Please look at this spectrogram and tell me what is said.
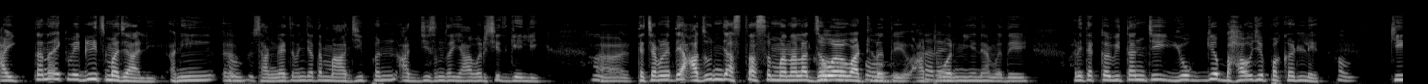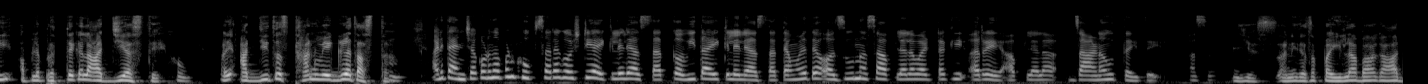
ऐकताना एक वेगळीच मजा आली आणि हो. सांगायचं म्हणजे आता माझी पण आजी समजा या वर्षीच गेली हो. त्याच्यामुळे ते अजून जास्त असं मनाला जवळ हो, वाटलं हो, ते. आठवण येण्यामध्ये आणि त्या कवितांचे योग्य भाव जे पकडलेत. की आपल्या प्रत्येकाला आजी असते. आणि आजीचं स्थान वेगळंच असतं. आणि त्यांच्याकडून आपण खूप साऱ्या गोष्टी ऐकलेल्या असतात कविता ऐकलेल्या असतात त्यामुळे ते अजून असं आपल्याला वाटतं की अरे आपल्याला जाणवतंय ते असं. येस. आणि त्याचा पहिला भाग आज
